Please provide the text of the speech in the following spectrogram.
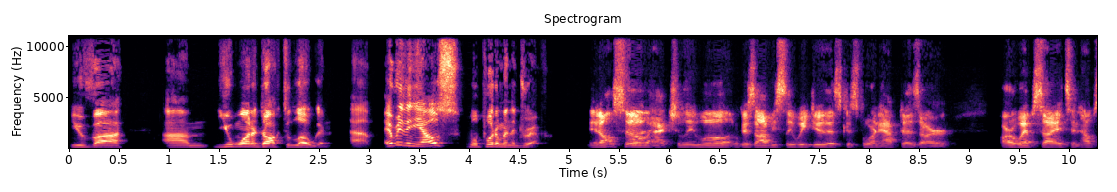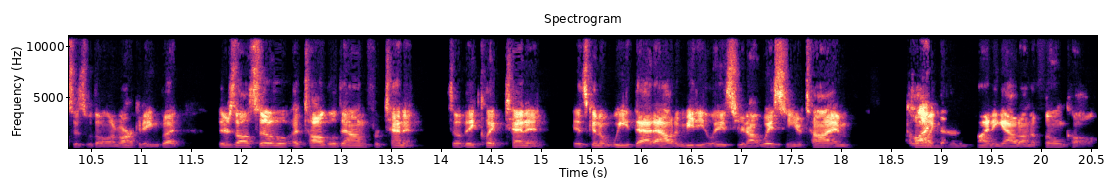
You've uh, um, you want to talk to Logan. Uh, everything else, we'll put them in the drip. It also actually will because obviously we do this because Four and a Half does our our websites and helps us with all our marketing. But there's also a toggle down for tenant. So if they click tenant, it's going to weed that out immediately, so you're not wasting your time calling like them and finding out on a phone call.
